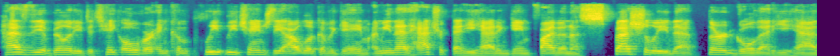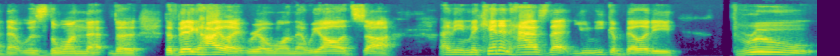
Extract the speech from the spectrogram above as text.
has the ability to take over and completely change the outlook of a game. I mean, that hat trick that he had in game five, and especially that third goal that he had, that was the one that the the big highlight reel one that we all had saw. I mean, MacKinnon has that unique ability through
